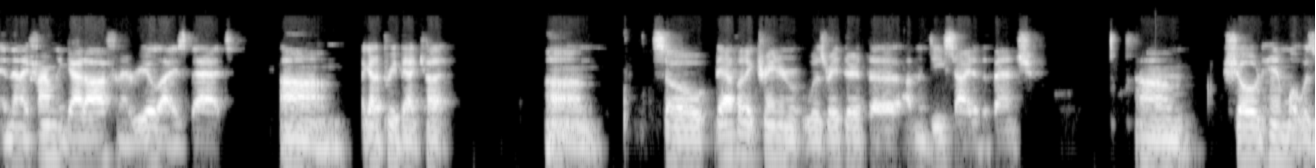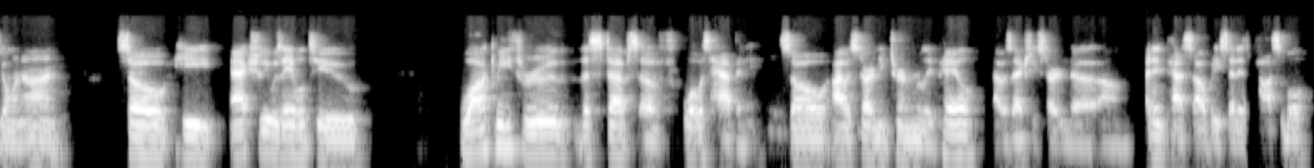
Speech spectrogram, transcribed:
and then I finally got off, and I realized that um, I got a pretty bad cut. Um, so the athletic trainer was right there at the on the D side of the bench. Um, showed him what was going on. So he actually was able to walk me through the steps of what was happening. So I was starting to turn really pale. I was actually starting to, um, I didn't pass out, but he said it's possible.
